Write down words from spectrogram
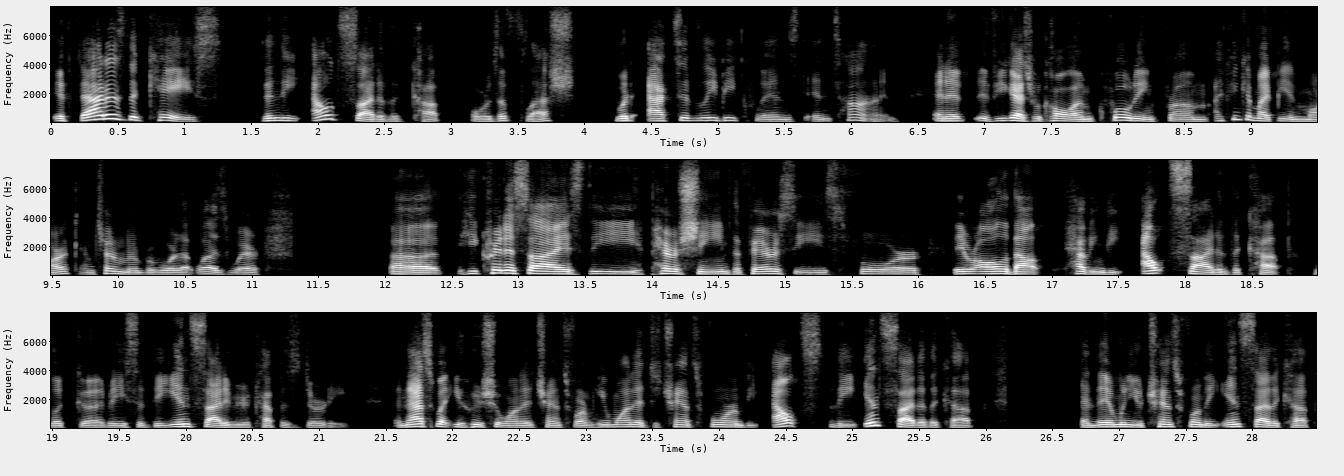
If that is the case, then the outside of the cup or the flesh would actively be cleansed in time. And if, if you guys recall, I'm quoting from, I think it might be in Mark. I'm trying to remember where that was, where uh, he criticized the Parashim, the Pharisees, for they were all about having the outside of the cup look good. But he said the inside of your cup is dirty. And that's what Yahushua wanted to transform. He wanted to transform the outs the inside of the cup. And then when you transform the inside of the cup,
